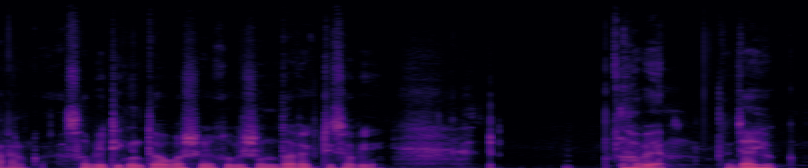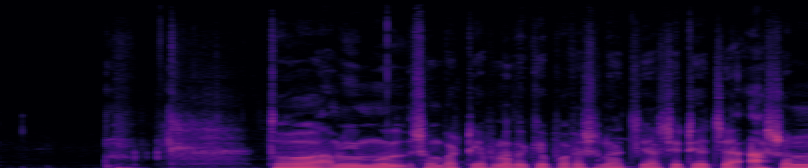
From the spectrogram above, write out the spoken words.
কারণ ছবিটি কিন্তু অবশ্যই খুবই সুন্দর একটি ছবি হবে। যাই হোক। তো আমি মূল সংবাদটি আপনাদেরকে পড়ে শোনাচ্ছি, আর সেটি হচ্ছে আসন্ন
